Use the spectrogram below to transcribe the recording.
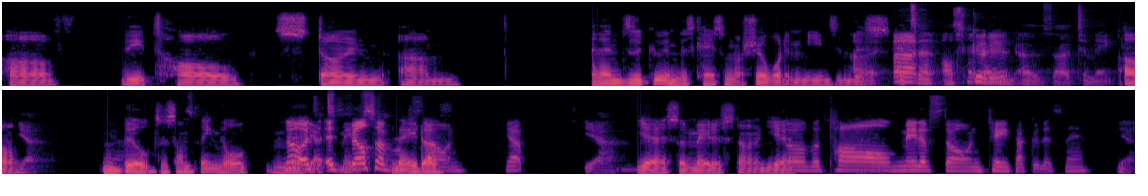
of the tall stone um and then Zuku in this case, I'm not sure what it means in uh, this. Uh, it's uh, an alternate writing of uh, to make. Oh, yeah. Built to something or no? Made, it's, yeah, it's, it's built of, made stone. Of... Yep. Yeah. Yeah, so made of stone. Yeah. So the tall, made of stone teitaku this name. Yeah,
